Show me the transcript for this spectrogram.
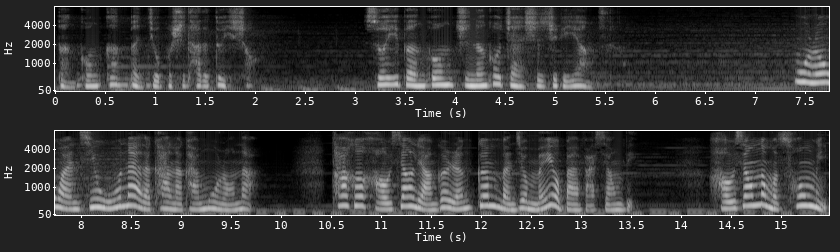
本宫根本就不是她的对手，所以本宫只能够展示这个样子。慕容婉清无奈的看了看慕容娜，她和好香两个人根本就没有办法相比，好香那么聪明，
